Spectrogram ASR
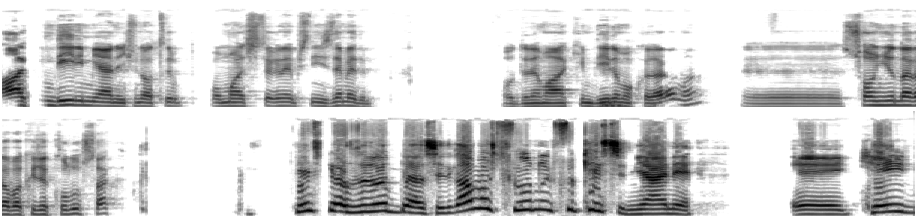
hakim değilim yani şimdi hatırlıp o maçların hepsini izlemedim. O dönem hakim değilim o kadar ama e, son yıllara bakacak olursak Keşke hazırlanıp gelseydik ama şunu şu kesin yani e, KD,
